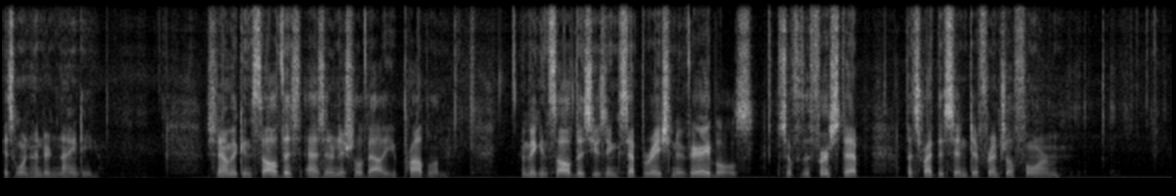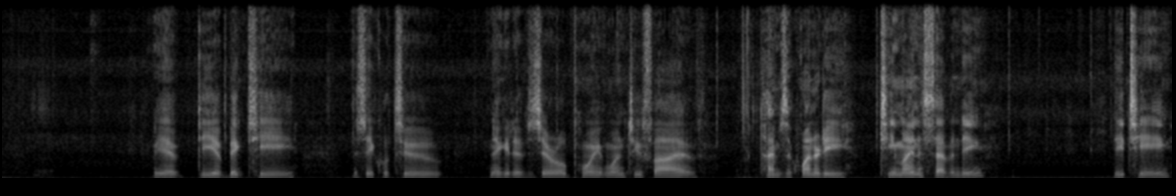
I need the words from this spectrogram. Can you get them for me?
is 190. So now we can solve this as an initial value problem. And we can solve this using separation of variables. So for the first step, let's write this in differential form. We have d of big T is equal to negative 0.125 times the quantity t minus 70 dt.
